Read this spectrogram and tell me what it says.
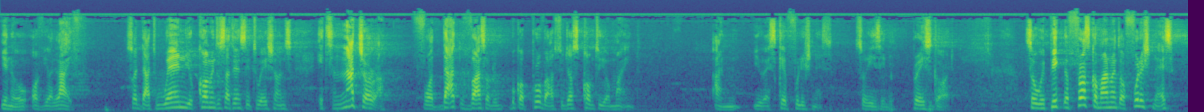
you know, of your life so that when you come into certain situations, it's natural for that verse of the book of Proverbs to just come to your mind and you escape foolishness so easily. Praise God. So we pick the first commandment of foolishness,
